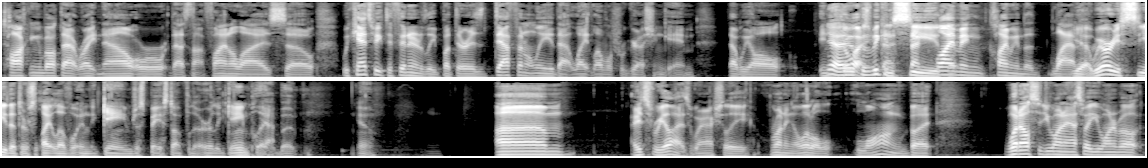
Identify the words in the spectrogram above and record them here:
talking about that right now, or that's not finalized. So we can't speak definitively, but there is definitely that light level progression game that we all enjoy. Yeah, 'cause we can That- that see that- climbing climbing the ladder. Yeah, we already see that there's light level in the game just based off of the early gameplay. But yeah, Um, I just realized we're actually running a little long, but what else did you want to ask about? You want about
